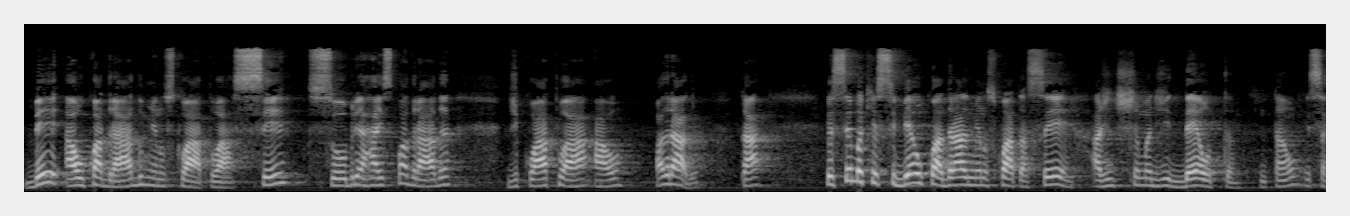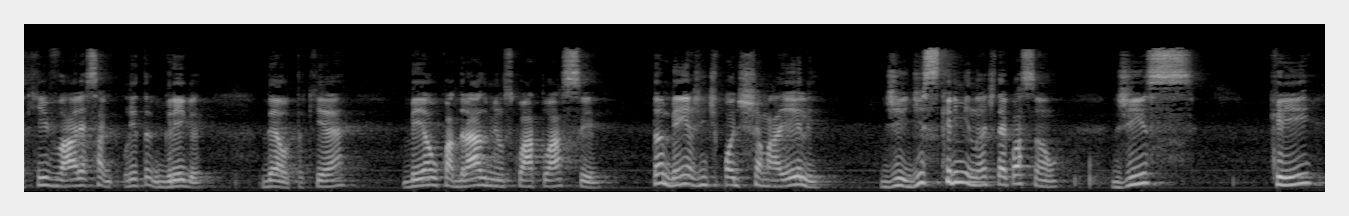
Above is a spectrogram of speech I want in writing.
b ao quadrado menos 4ac sobre a raiz quadrada de 4a ao quadrado, tá? Perceba que esse b ao quadrado menos 4ac a gente chama de delta. Então, isso aqui vale essa letra grega, delta, que é b ao quadrado menos 4ac. Também a gente pode chamar ele de discriminante da equação. Discriminante.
